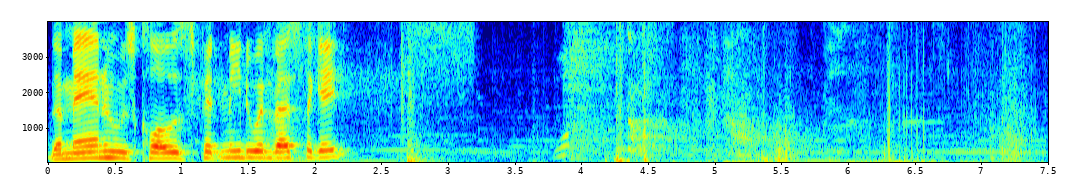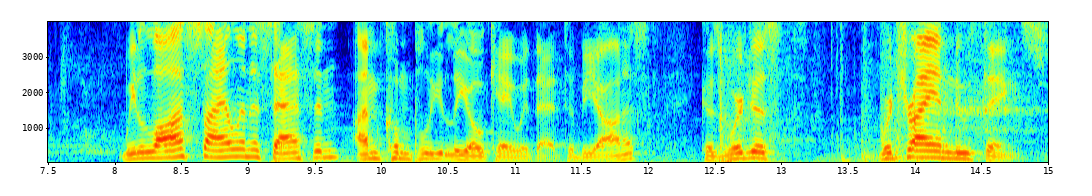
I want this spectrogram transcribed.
the man whose clothes fit me to investigate. We lost Silent Assassin. I'm completely okay with that, to be honest. Because we're just... We're trying new things.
